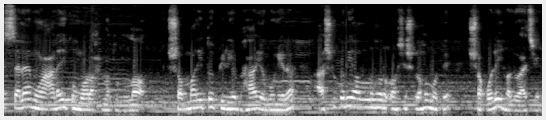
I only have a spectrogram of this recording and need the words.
আসসালামু আলাইকুম রহমতুল্লাহ। সম্মানিত প্রিয় ভাই ও বোনেরা, আশা করি আল্লাহর অশেষ রহমতে সকলেই ভালো আছেন।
